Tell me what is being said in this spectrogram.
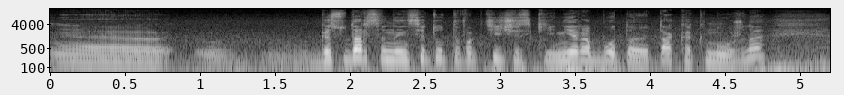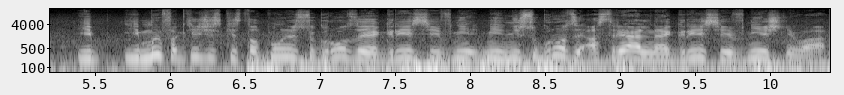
э, государственные институты фактически не работают так, как нужно. И, и мы фактически столкнулись с угрозой агрессии, вне, не, не с угрозой, а с реальной агрессией внешнего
